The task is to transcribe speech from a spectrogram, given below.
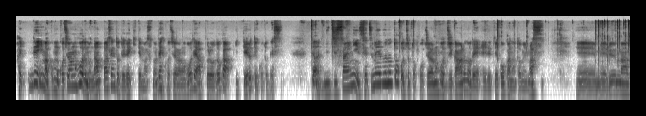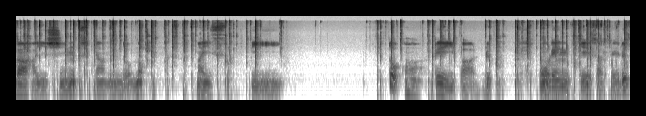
はい。で、今、もこちらの方でも何パーセント出てきてますので、こちらの方でアップロードがいっているということです。では、実際に説明文のとこ、ちょっとこちらの方時間あるので入れていこうかなと思います。えー、メルマガ配信スタンドのマイスピーとペイパルを連携させる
